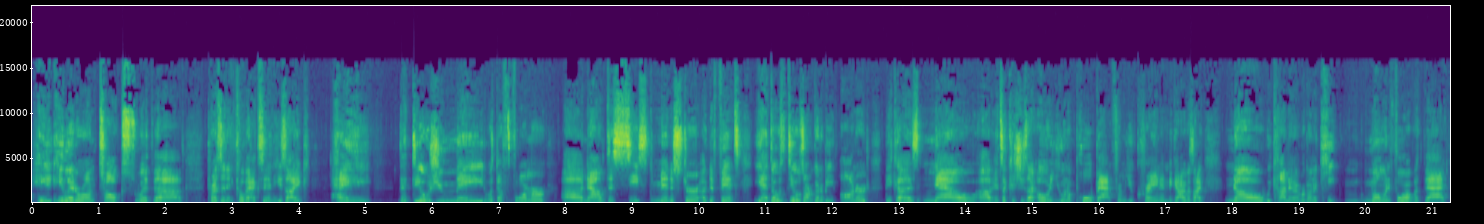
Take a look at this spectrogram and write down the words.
he he later on talks with uh, President Kovacs and he's like, "Hey, the deals you made with the former uh, now deceased minister of defense, yeah, those deals aren't going to be honored because now uh, it's like because she's like, oh, are you going to pull back from Ukraine? And the guy was like, no, we kind of we're going to keep moving forward with that.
